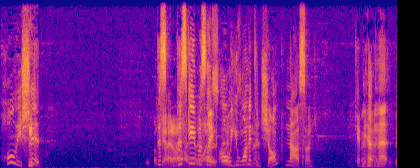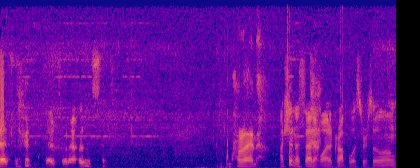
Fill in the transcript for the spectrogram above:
Holy shit. This Okay, this game was like, oh, you wanted to jump? Nah, son. Can't be having that. that's, that's what happens. Alright. I shouldn't have sat at White Acropolis for so long.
